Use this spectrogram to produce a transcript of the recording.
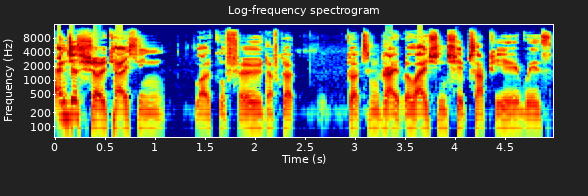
and just showcasing local food. I've got got some great relationships up here with,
